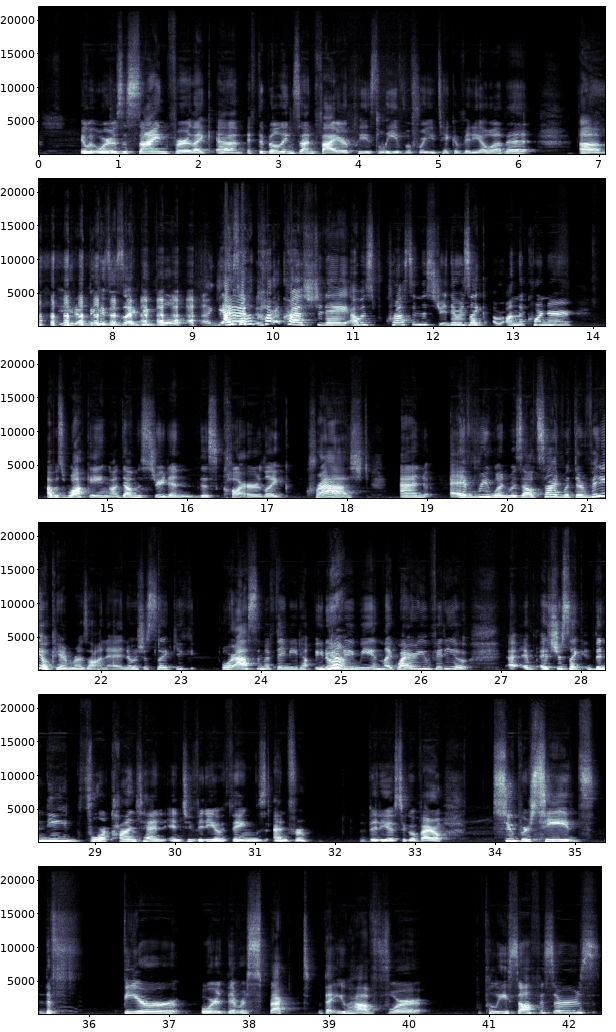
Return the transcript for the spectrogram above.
it was, or it was a sign for like um, if the building's on fire please leave before you take a video of it. Um you know because it's like people yes. I saw a car crash today. I was crossing the street there was like on the corner I was walking on down the street and this car like crashed and everyone was outside with their video cameras on it. And it was just like you or ask them if they need help you know yeah. what i mean like why are you video uh, it's just like the need for content into video things and for videos to go viral supersedes the fear or the respect that you have for police officers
